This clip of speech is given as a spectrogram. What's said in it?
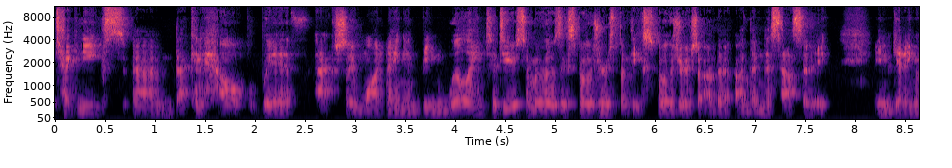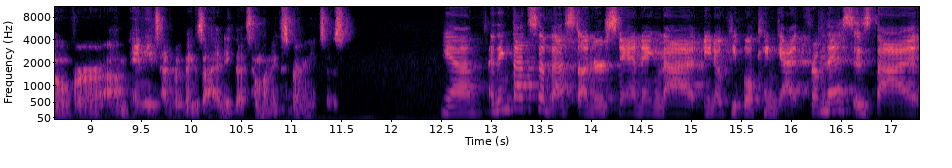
techniques um, that can help with actually wanting and being willing to do some of those exposures, but the exposures are the, are the necessity in getting over um, any type of anxiety that someone experiences. Yeah, I think that's the best understanding that you know people can get from this is that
